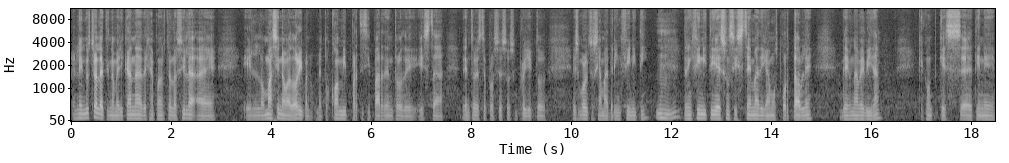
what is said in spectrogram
en la industria latinoamericana, déjame ponértelo así, eh, lo más innovador, y bueno, me tocó a mí participar dentro de, esta, dentro de este proceso, es un proyecto es un proyecto que se llama Drinkfinity. Drinkfinity es un sistema, digamos, portable de una bebida que, que eh, tiene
